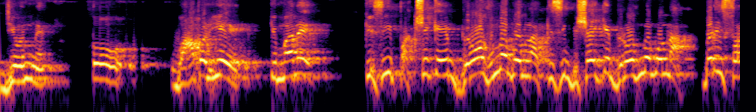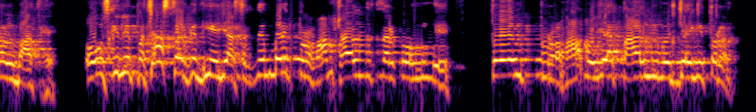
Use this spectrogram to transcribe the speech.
जीवन में। तो वहाँ पर ये कि मैंने किसी पक्ष के विरोध में बोलना, किसी विषय के विरोध में बोलना बड़ी सरल बात है। और उसके लिए पचास तर्क दिए जा सकते हैं, बड़े प्रभावशाली तर्क होंगे। तो प्रभाव हो जाए ताली बच जाएगी तुरंत।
